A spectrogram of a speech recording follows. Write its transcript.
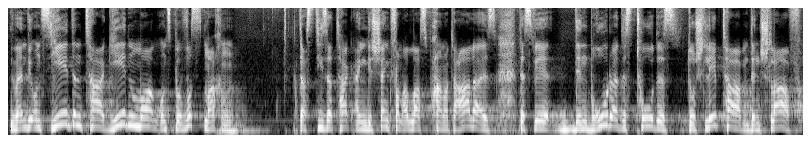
Wenn wir uns jeden Tag, jeden Morgen uns bewusst machen, dass dieser Tag ein Geschenk von Allah subhanahu wa ta'ala ist, dass wir den Bruder des Todes durchlebt haben, den Schlaf,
